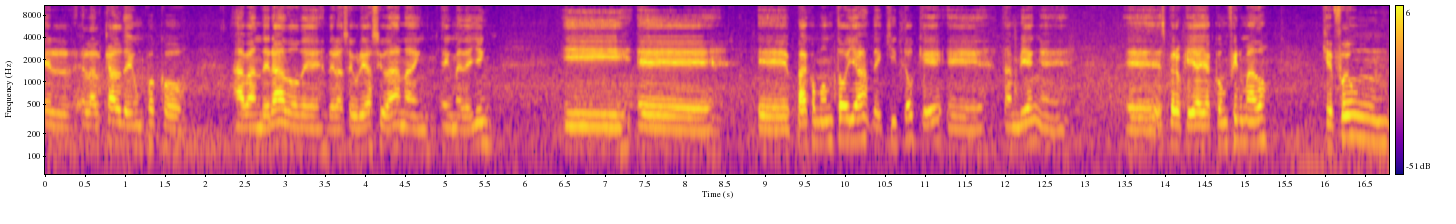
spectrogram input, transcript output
el, alcalde un poco abanderado de, la seguridad ciudadana en, Medellín. Y eh, eh, Paco Montoya de Quito, que también eh, espero que ya haya confirmado, que fue un,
